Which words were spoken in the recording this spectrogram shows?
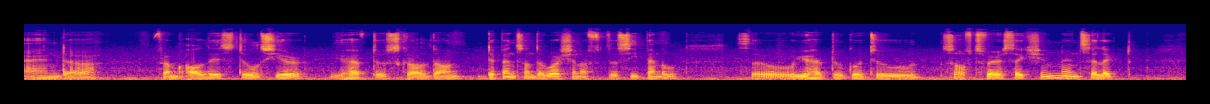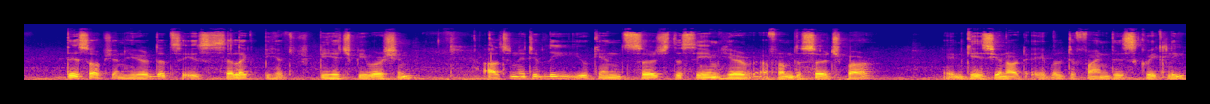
And uh, from all these tools here you have to scroll down. Depends on the version of the cpanel so you have to go to software section and select this option here that says select PHP version. Alternatively you can search the same here from the search bar in case you're not able to find this quickly.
